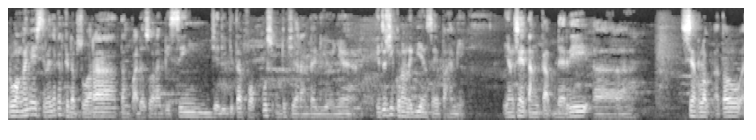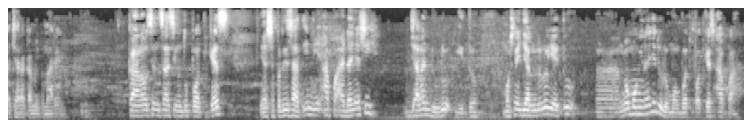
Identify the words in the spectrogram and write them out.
ruangannya istilahnya kan kedap suara tanpa ada suara bising jadi kita fokus untuk siaran radionya. Itu sih kurang lebih yang saya pahami. Yang saya tangkap dari uh, Sherlock atau acara kami kemarin. Kalau sensasi untuk podcast ya seperti saat ini apa adanya sih jalan dulu gitu. Maksudnya jalan dulu yaitu uh, ngomongin aja dulu mau buat podcast apa.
